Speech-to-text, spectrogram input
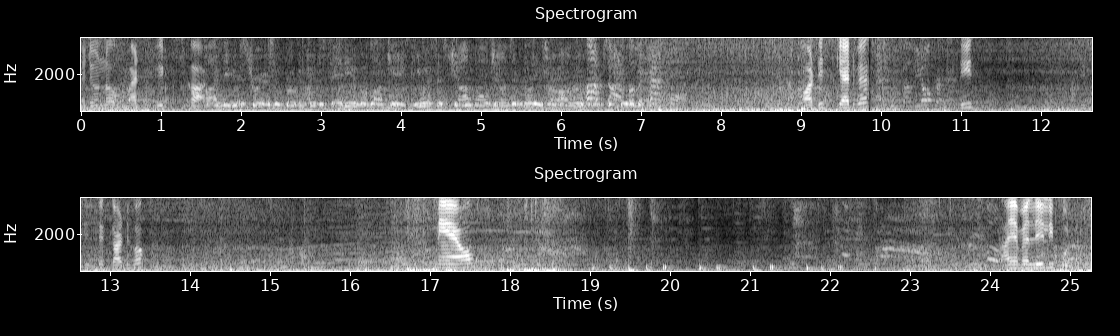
I don't know, what it's called. Five Navy destroyers have broken through the San Diego blockade. The USS John Paul Jones and Milius are on route to Hostiles on the catwalk. What is catwalk? Enemies on the overhead. This. This is a catwalk. Meow. I am a Lilliput,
